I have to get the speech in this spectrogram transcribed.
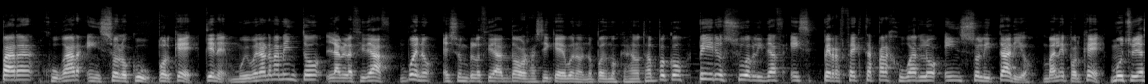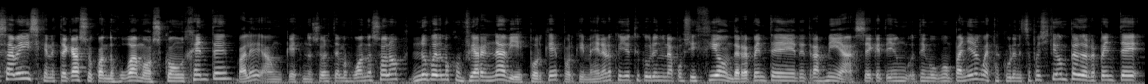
para jugar en solo Q. ¿Por qué? Tiene muy buen armamento, la velocidad, bueno, es un velocidad 2, así que bueno, no podemos quejarnos tampoco, pero su habilidad es perfecta para jugarlo en solitario, ¿vale? ¿Por qué? Mucho ya sabéis que en este caso cuando jugamos con gente, ¿vale? Aunque nosotros estemos jugando solo, no podemos confiar en nadie. ¿Por qué? Porque imaginaros que yo estoy cubriendo una posición, de repente detrás mía sé que tengo un compañero que me está cubriendo esa posición, pero de repente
